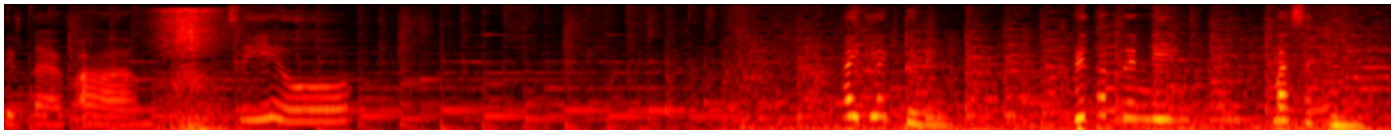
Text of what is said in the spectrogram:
@tirta_fm. See you. Highlight Today Berita trending masa kini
